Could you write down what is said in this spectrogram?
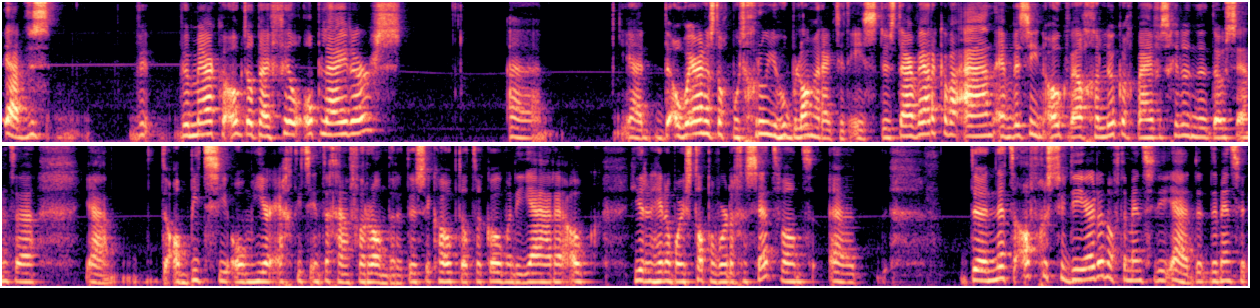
ja, dus we, we merken ook dat bij veel opleiders eh, ja, de awareness nog moet groeien hoe belangrijk dit is. Dus daar werken we aan. En we zien ook wel gelukkig bij verschillende docenten ja, de ambitie om hier echt iets in te gaan veranderen. Dus ik hoop dat de komende jaren ook hier een hele mooie stappen worden gezet. Want uh, de net afgestudeerden, of de mensen die, ja, de mensen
